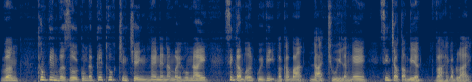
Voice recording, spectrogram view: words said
Vâng, thông tin vừa rồi cũng đã kết thúc chương trình ngày này năm ấy hôm nay. Xin cảm ơn quý vị và các bạn đã chú ý lắng nghe. Xin chào tạm biệt và hẹn gặp lại.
